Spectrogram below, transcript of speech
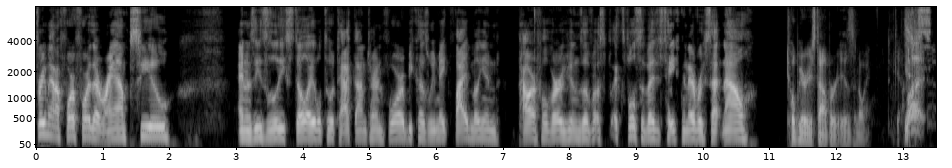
three mana four four that ramps you and is easily still able to attack on turn four because we make five million powerful versions of uh, explosive vegetation in every set now. Topiary Stomper is annoying. Yes. Yes. But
